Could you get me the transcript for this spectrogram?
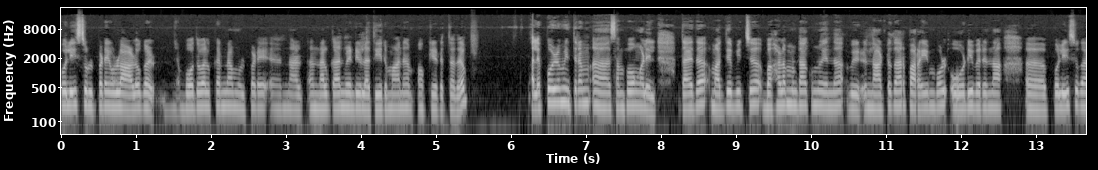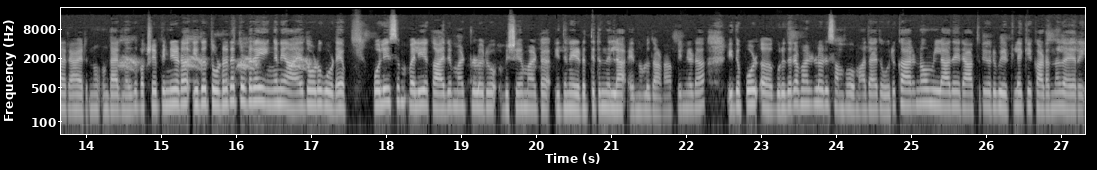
പോലീസ് ഉൾപ്പെടെയുള്ള ആളുകൾ ബോധവൽക്കരണം ഉൾപ്പെടെ നൽകാൻ വേണ്ടിയുള്ള തീരുമാനം ഒക്കെ എടുത്തത്. പലപ്പോഴും ഇത്തരം സംഭവങ്ങളിൽ അതായത് മദ്യപിച്ച് ബഹളമുണ്ടാക്കുന്നു എന്ന് നാട്ടുകാർ പറയുമ്പോൾ ഓടി വരുന്ന പോലീസുകാരായിരുന്നു ഉണ്ടായിരുന്നത്. പക്ഷേ പിന്നീട് ഇത് തുടരെ തുടരെ ഇങ്ങനെ ആയതോടുകൂടെ പോലീസും വലിയ കാര്യമായിട്ടുള്ളൊരു വിഷയമായിട്ട് ഇതിനെ എടുത്തിരുന്നില്ല എന്നുള്ളതാണ്. പിന്നീട് ഇതിപ്പോൾ ഗുരുതരമായിട്ടുള്ള ഒരു സംഭവം അതായത് ഒരു കാരണവുമില്ലാതെ രാത്രി ഒരു വീട്ടിലേക്ക് കടന്നു കയറി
